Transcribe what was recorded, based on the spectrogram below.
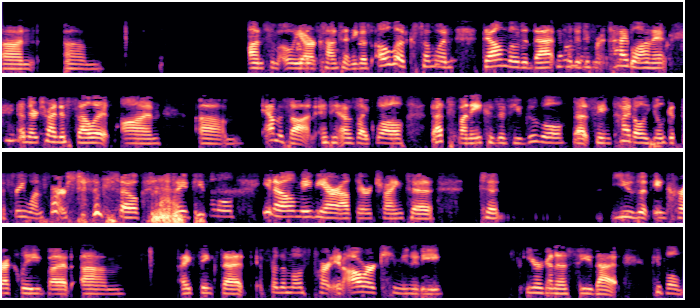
on um, on some OER content. He goes, oh look, someone downloaded that and put a different title on it, and they're trying to sell it on um, Amazon. And I was like, well, that's funny because if you Google that same title, you'll get the free one first. so I mean, people, you know, maybe are out there trying to to use it incorrectly, but um, I think that for the most part in our community, you're going to see that people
